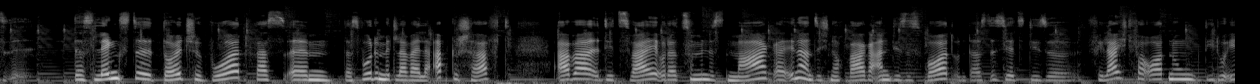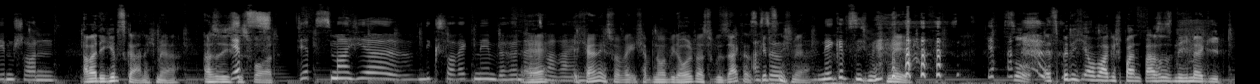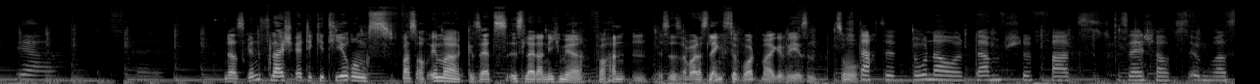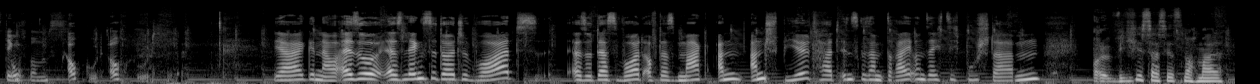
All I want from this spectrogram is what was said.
das längste deutsche Wort, was ähm, das wurde mittlerweile abgeschafft, aber die zwei oder zumindest Mark erinnern sich noch vage an dieses Wort und das ist jetzt diese vielleicht Verordnung, die du eben schon Aber die gibt's gar nicht mehr. Also dieses jetzt, Wort. jetzt mal hier nichts vorwegnehmen, wir hören da jetzt mal rein. Ich kann nichts vorweg. Ich habe nur wiederholt, was du gesagt hast. Ach gibt's so. nicht mehr. Nee, gibt's nicht mehr. Nee. So, jetzt bin ich aber mal gespannt, was es nicht mehr gibt. Ja. Das Rindfleisch-Etikettierungs-, was auch immer, Gesetz ist leider nicht mehr vorhanden. Es ist aber das längste Wort mal gewesen. So. Ich dachte Donau-Dampfschifffahrtsgesellschafts irgendwas Dingsbums. Auch gut, auch gut. Ja, genau. Also das längste deutsche Wort, also das Wort, auf das Mark an, anspielt, hat insgesamt 63 Buchstaben. Oh, Wie hieß das jetzt nochmal?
